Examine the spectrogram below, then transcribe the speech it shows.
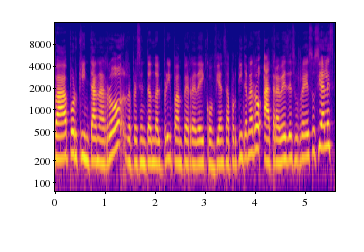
Va por Quintana Roo, representando al PRI, PAN, PRD y Confianza por Quintana Roo a través de sus redes sociales,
